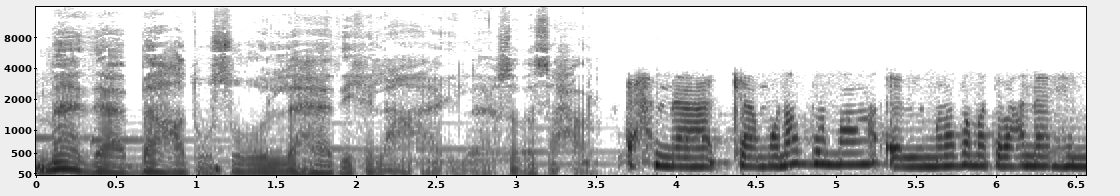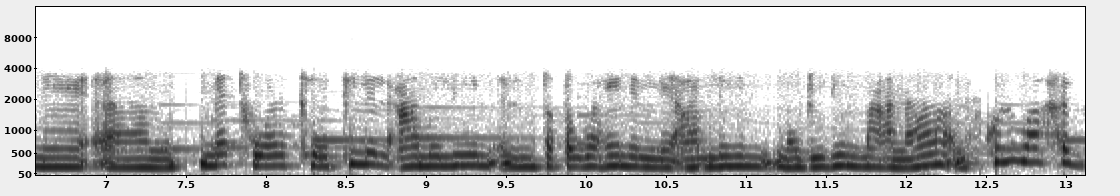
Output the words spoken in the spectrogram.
ماذا بعد وصول هذه العائلة أستاذة سحر؟ إحنا كمنظمة المنظمة تبعنا هن نتورك كل العاملين المتطوعين اللي عاملين موجودين معنا. كل واحد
